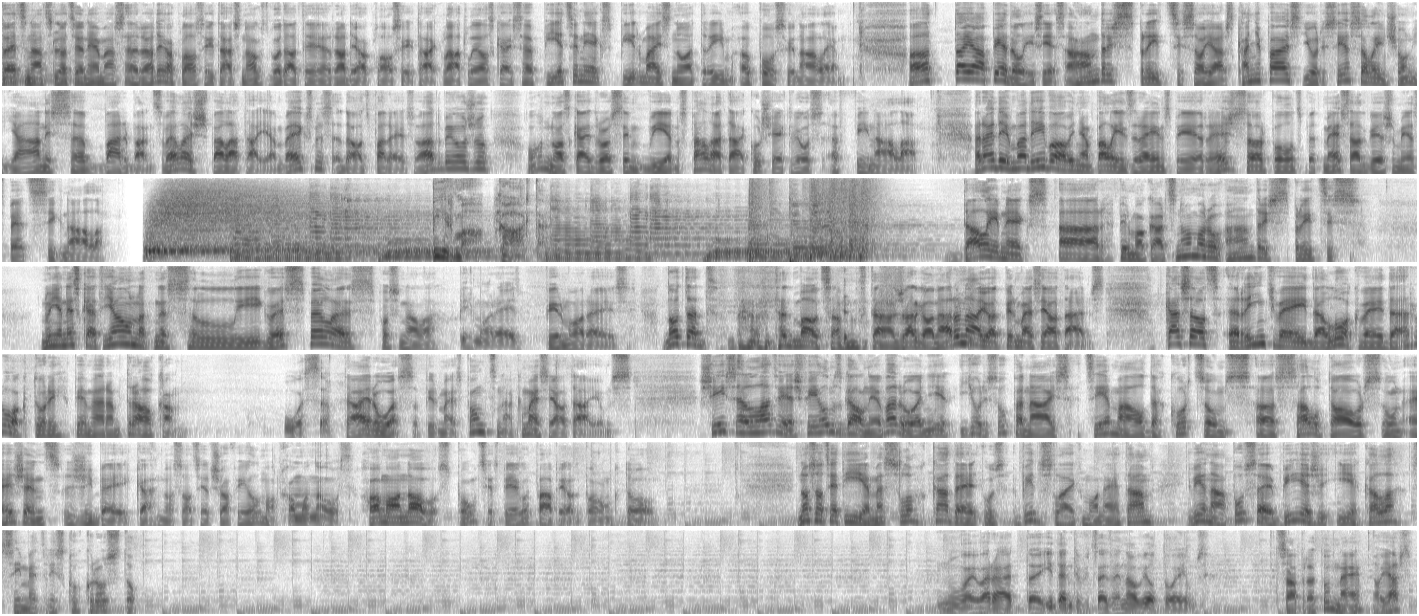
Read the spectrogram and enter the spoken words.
Sveicināts ļoti cienījamās radioklausītājas un augstgadātie radioklausītāji. Klāt lieliskais piecinieks, pirmais no trim pusfināliem. Tajā piedalīsies Andris Spricis, Ojārs Kaņepājs, Juris Iesaliņš un Jānis Barbans. Vēlēšu spēlētājiem veiksmes, daudz pareizu atbilžu un noskaidrosim vienu spēlētāju, kurš iekļūs finālā. Raidījumu vadībā viņam palīdz Reins pie režisora pults, bet mēs atgriežamies pēc signāla. Pirmā kārta. Dalībnieks ar pirmā kārtas numuru Andris Spricis. Nu, ja neskaita jaunatnes līgu, es spēlēju pusfinālā. Pirmo reizi. Pirmo reizi. Nu, tad, tad maucam, tā žargonā runājot, pirmais jautājums. Kā sauc riņķveida, lokveida rokturi, piemēram, traukam? Osa. Tā ir osa. Pirmais punkts, nākamais jautājums. Šīs latviešu filmas galvenie varoņi ir Juris Upenājs, Ciemalda, Kurcums, Salutaurs un Ežens Žibeika. Nosauciet šo filmu. Homo novus. Homo novus. Punkts, iespiegot papildu punktu. Nosauciet iemeslu, kādēļ uz viduslaika monētām vienā pusē bieži iekala simetrisku krustu. Nu, vai varētu identificēt, vai nav viltojums? Sapratu, nē, Ojārs.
